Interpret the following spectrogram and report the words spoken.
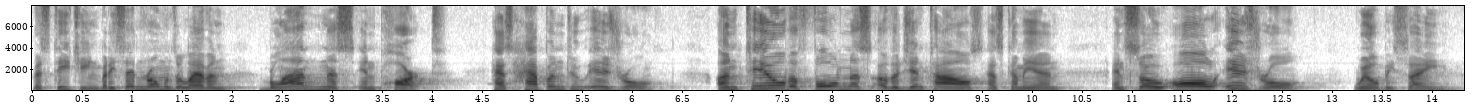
this teaching. But he said in Romans 11, blindness in part has happened to Israel until the fullness of the Gentiles has come in, and so all Israel will be saved.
